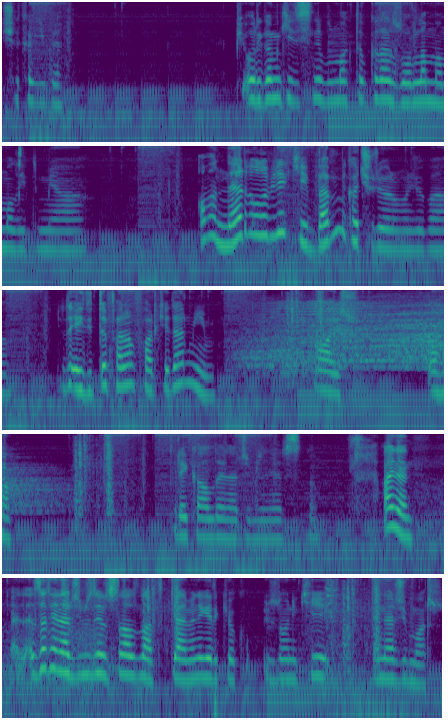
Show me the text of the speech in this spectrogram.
Şaka gibi. Bir origami kedisini bulmakta bu kadar zorlanmamalıydım ya. Ama nerede olabilir ki? Ben mi kaçırıyorum acaba? Ya da editte falan fark eder miyim? Hayır. Aha. Direkt aldı enerjimizin yarısını. Aynen. Yani zaten enerjimizin yarısını aldın artık. Gelmene gerek yok. %12 enerjim var.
